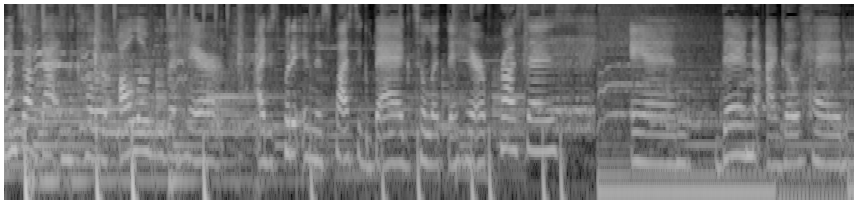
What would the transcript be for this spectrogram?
Once I've gotten the color all over the hair, I just put it in this plastic bag to let the hair process. And then I go ahead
